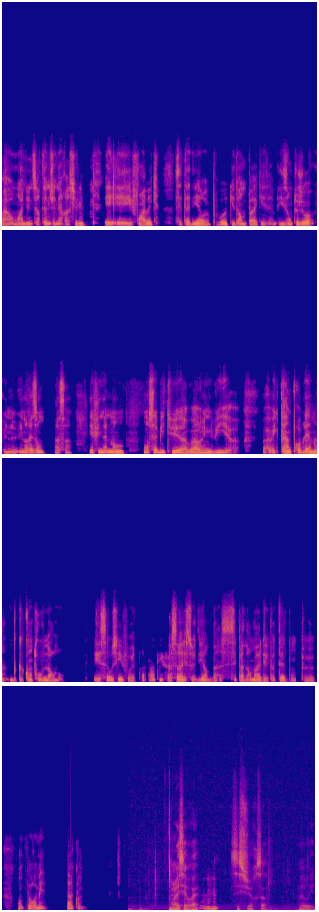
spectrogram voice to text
Enfin, au moins d'une certaine génération. Et, et font avec. C'est-à-dire euh, pour eux qui dorment pas, aiment- ils ont toujours une raison à ça. Et finalement, on s'habitue à avoir une vie euh, avec plein de problèmes que- qu'on trouve normaux. Et ça aussi, il faut être attentif à ça et se dire, ben c'est pas normal. Et peut-être on peut, on peut remettre ça. Quoi. Ouais, c'est vrai. Mhm. C'est sûr, ça. Oui, oui.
